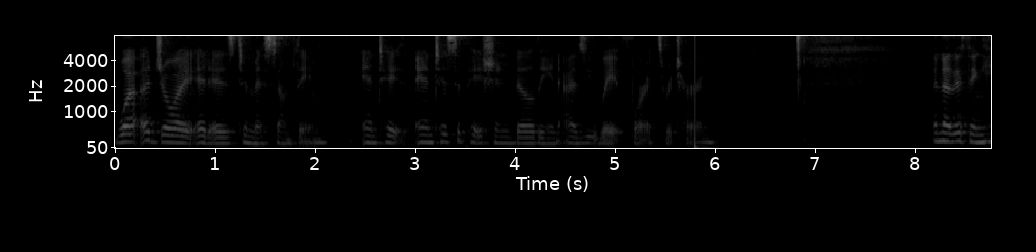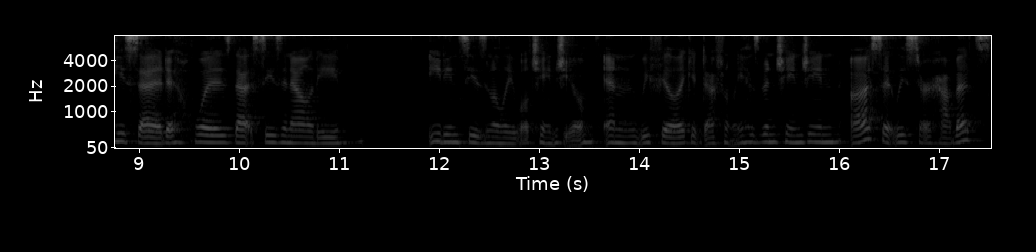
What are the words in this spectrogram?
What a joy it is to miss something. Ante- anticipation building as you wait for its return. Another thing he said was that seasonality, eating seasonally, will change you. And we feel like it definitely has been changing us, at least our habits.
